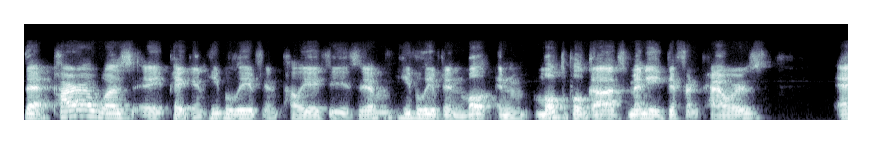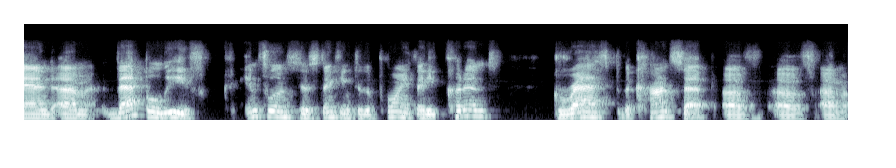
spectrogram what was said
that Paro was a pagan. He believed in polytheism. He believed in, mul in multiple gods, many different powers. And um, that belief influenced his thinking to the point that he couldn't grasp the concept of, of, um,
